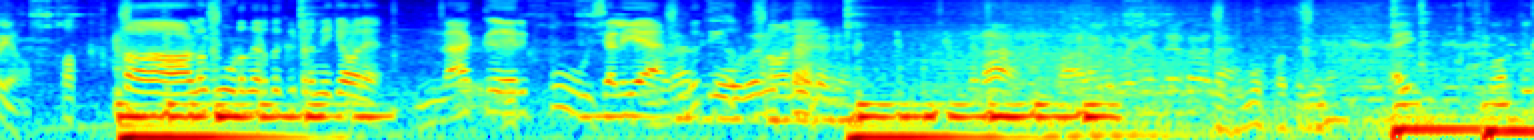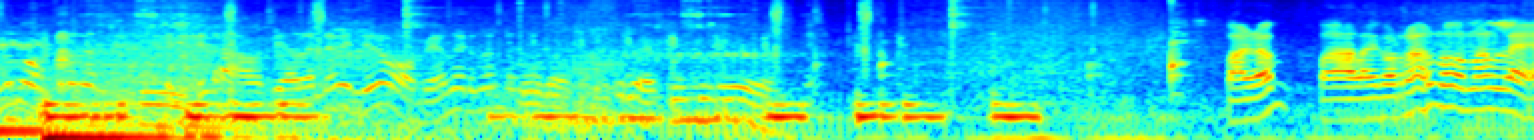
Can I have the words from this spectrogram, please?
അറിയണം. പത്താൾ കൂടുന്നിടത്ത് കിട്ടണിക്ക അവനെ. എന്നാ കേറി പൂശളിയാ കുറച്ചൊന്ന് പുറത്തുള്ളത് പാളയം കൊണ്ടാണെന്ന് പഴം തോന്നണല്ലേ?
